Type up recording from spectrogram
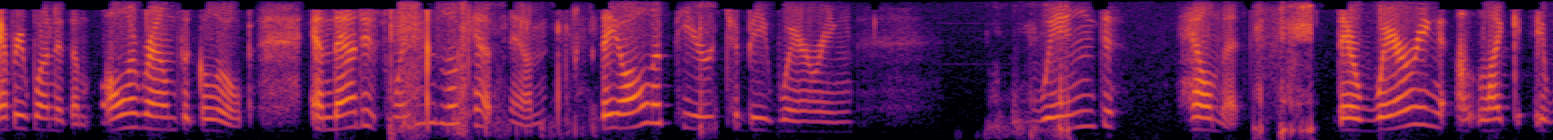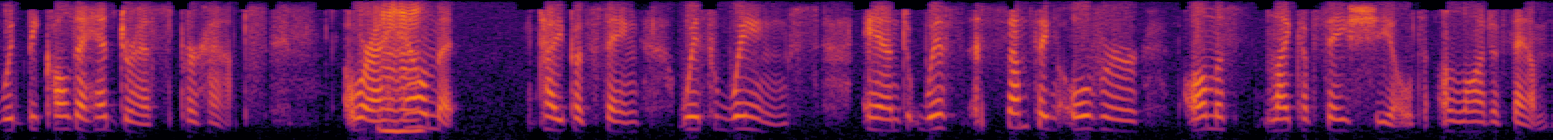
every one of them, all around the globe. And that is when you look at them, they all appear to be wearing winged helmets. They're wearing a, like it would be called a headdress, perhaps, or a mm-hmm. helmet type of thing with wings and with something over almost like a face shield, a lot of them.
